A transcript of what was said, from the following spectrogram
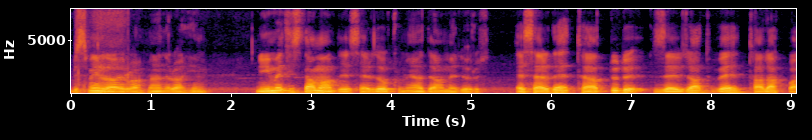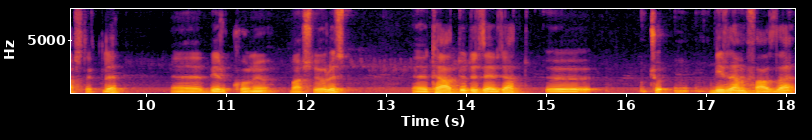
Bismillahirrahmanirrahim. Nimet İslam adlı eserde okumaya devam ediyoruz. Eserde teaddüdü zevcat ve talak başlıklı e, bir konu başlıyoruz. E, teaddüdü zevcat e, birden fazla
